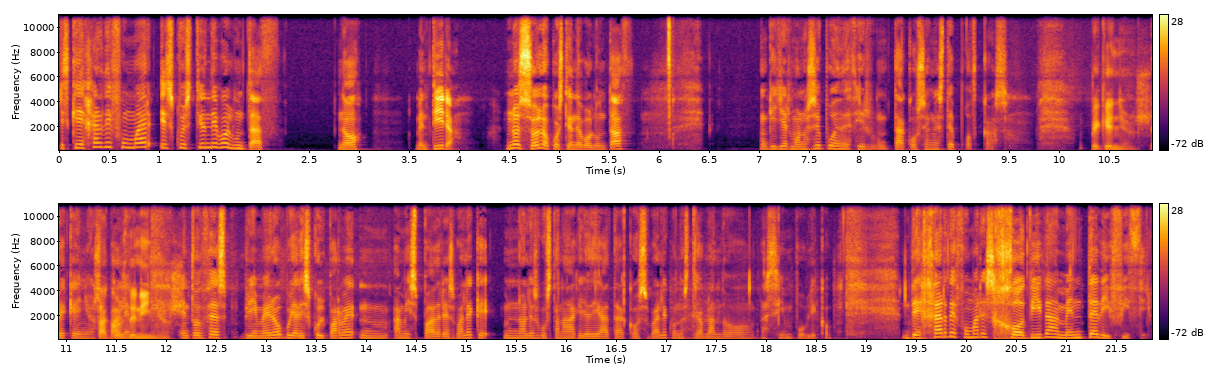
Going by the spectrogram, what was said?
es que dejar de fumar es cuestión de voluntad. No, mentira. No es solo cuestión de voluntad. Guillermo, no se puede decir tacos en este podcast. Pequeños. Pequeños. Tacos vale. de niños. Entonces, primero voy a disculparme mm, a mis padres, ¿vale? Que no les gusta nada que yo diga tacos, ¿vale? Cuando estoy hablando así en público. Dejar de fumar es jodidamente difícil.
